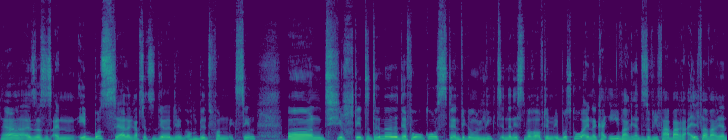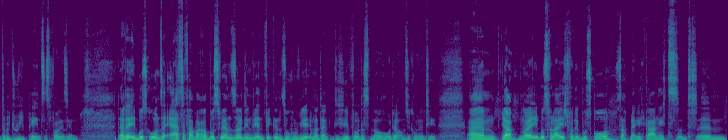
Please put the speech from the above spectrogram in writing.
Ja, also das ist ein E-Bus. Ja, da gab es jetzt di- direkt auch ein Bild von X10. Und hier steht drin, der Fokus der Entwicklung liegt in der nächsten Woche auf dem Ebusco. Eine KI-Variante sowie fahrbare Alpha-Variante mit Repaints ist vorgesehen. Da der Ebusco unser erster fahrbarer Bus werden soll, den wir entwickeln, suchen wir immer dankend die Hilfe und das Know-how der OMSI-Community. Ähm, ja, neuer E-Bus vielleicht von Ebusco, sagt mir eigentlich gar nichts und ähm,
